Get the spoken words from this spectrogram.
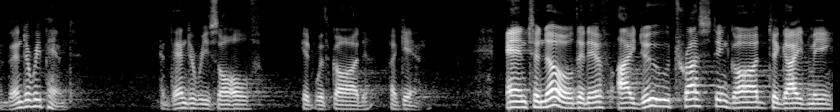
and then to repent, and then to resolve it with God again. And to know that if I do trust in God to guide me,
